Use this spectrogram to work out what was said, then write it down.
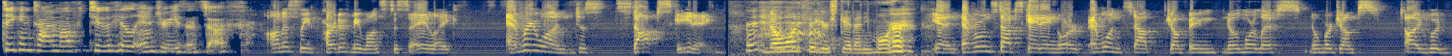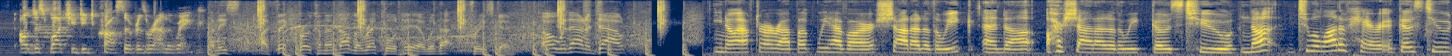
taking time off to heal injuries and stuff. Honestly, part of me wants to say, like, everyone just stop skating. No one figure skate anymore. Yeah, everyone stop skating, or everyone stop jumping. No more lifts, no more jumps. I would. I'll just watch you do crossovers around the rink. And he's, I think, broken another record here with that free skate. Oh, without a doubt. you know, after our wrap up, we have our shout out of the week, and uh, our shout out of the week goes to not to a lot of hair. It goes to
